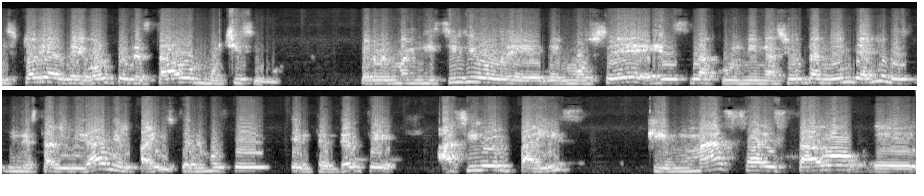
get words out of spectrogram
historias de golpes de Estado, muchísimo pero el magnicidio de, de Mosé es la culminación también de años de inestabilidad en el país. Tenemos que entender que ha sido el país que más ha estado eh,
